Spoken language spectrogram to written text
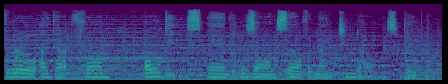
throw I got from Aldi's and it was on sale for $19. Very pretty.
